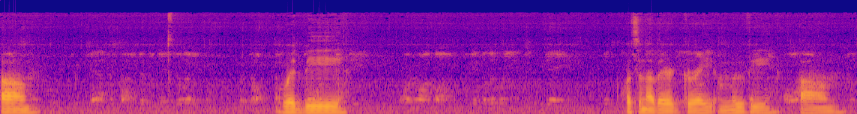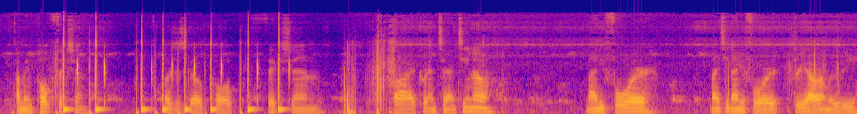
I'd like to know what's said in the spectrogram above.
um, would be. What's another great movie? Um, I mean, Pulp Fiction. Let's just go Pulp Fiction by Quentin Tarantino. 94, 1994, three hour movie.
